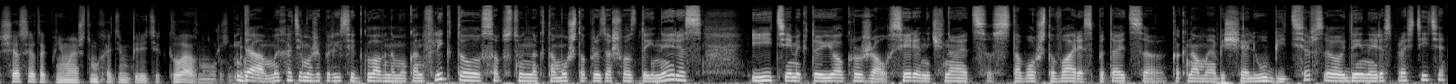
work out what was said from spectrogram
сейчас я так понимаю, что мы хотим перейти к главному разговору. Да, мы хотим уже перейти к главному конфликту, собственно, к тому, что произошло с Дейнерис и теми, кто ее окружал. Серия начинается с того, что Варис пытается, как нам и обещали, убить Серс... Дейнерис, простите,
